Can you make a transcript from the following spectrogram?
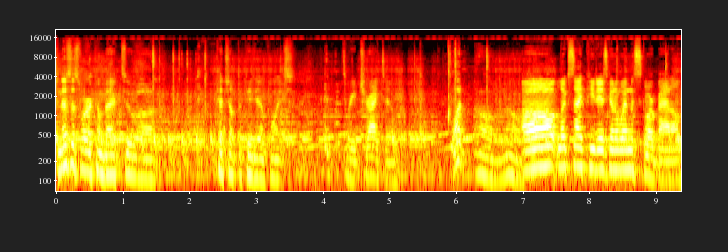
And this is where I come back to uh, catch up to PJ points. That's where you try to. What? Oh no. Oh, looks like PJ's gonna win the score battle.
